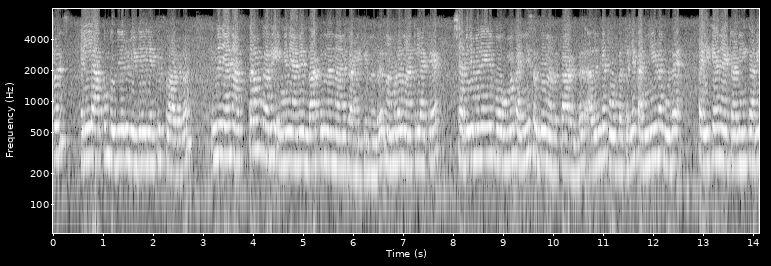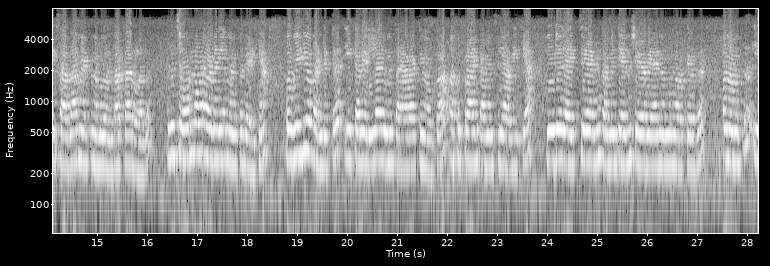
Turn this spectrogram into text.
ഫ്രണ്ട്സ് എല്ലാവർക്കും പുതിയൊരു വീഡിയോയിലേക്ക് സ്വാഗതം. ഇന്ന് ഞാൻ അസ്ത്രം കറി എങ്ങനെയാണ് ഉണ്ടാക്കുന്നതെന്നാണ് കാണിക്കുന്നത്. നമ്മുടെ നാട്ടിലൊക്കെ ശബരിമലയിൽ പോകുമ്പോൾ കഞ്ഞി സദ്യ നടത്താറുണ്ട്. അതിന്റെ കൂട്ടത്തിൽ കഞ്ഞിയുടെ കൂടെ കഴിക്കാനായിട്ടാണ് ഈ കറി സാധാരണയായിട്ട് നമ്മൾ ഉണ്ടാക്കാറുള്ളത്. ഇത് ചോറിന്റെ കൂടെ നമുക്ക് കഴിക്കാം. അപ്പൊ വീഡിയോ കണ്ടിട്ട് ഈ കറി എല്ലാവരും ഒന്ന് തയ്യാറാക്കി നോക്കുക. അഭിപ്രായം കമന്റ്സിൽ അറിയിക്കുക. വീഡിയോ ലൈക്ക് ചെയ്യാനും കമന്റ് ചെയ്യാനും ഷെയർ ചെയ്യാനും ഒന്നും മറക്കരുത്. അപ്പൊ നമുക്ക് ഈ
